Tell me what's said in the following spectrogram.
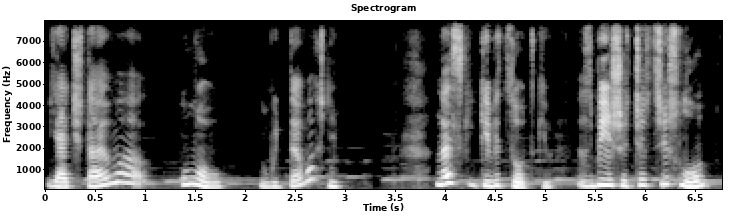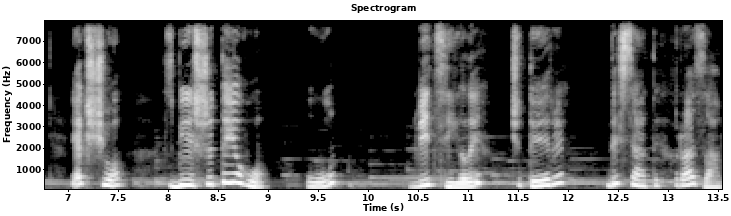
Я читаю умову. Будьте уважні. На скільки відсотків збільшиться число, якщо збільшити його у 2,4 раза.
